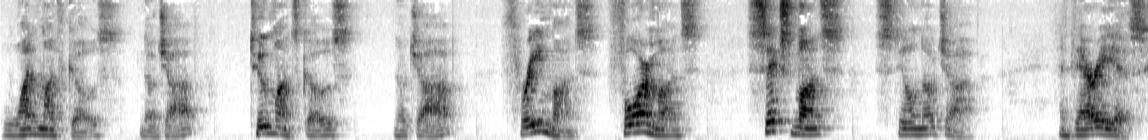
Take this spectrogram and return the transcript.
one month goes, no job. Two months goes, no job. Three months, four months, six months, still no job. And there he is.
